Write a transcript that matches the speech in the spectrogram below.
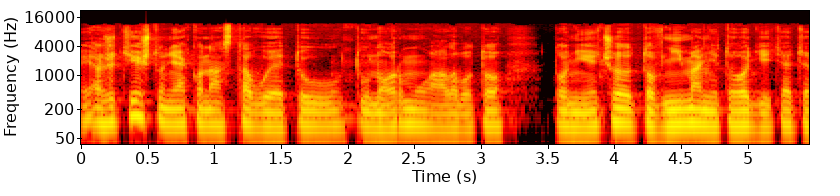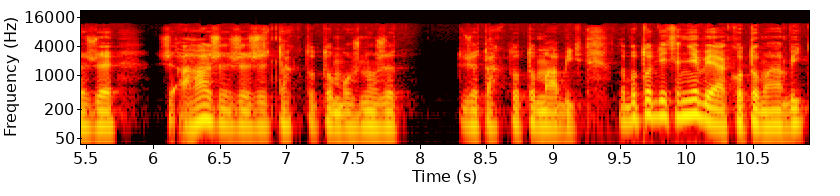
Hej, a že tiež to nejako nastavuje tú, tú normu, alebo to, to niečo, to vnímanie toho dieťaťa, že, že aha, že, že, že takto to možno, že, že takto to má byť. Lebo to dieťa nevie, ako to má byť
